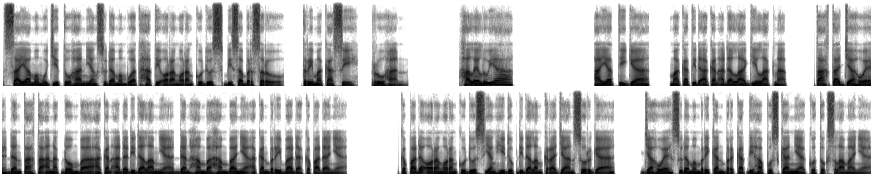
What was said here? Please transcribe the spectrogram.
Saya memuji Tuhan yang sudah membuat hati orang-orang kudus bisa berseru, Terima kasih, Ruhan. Haleluya, Ayat 3, maka tidak akan ada lagi laknat. Tahta Yahweh dan tahta anak domba akan ada di dalamnya dan hamba-hambanya akan beribadah kepadanya. Kepada orang-orang kudus yang hidup di dalam kerajaan surga, Yahweh sudah memberikan berkat dihapuskannya kutuk selamanya.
